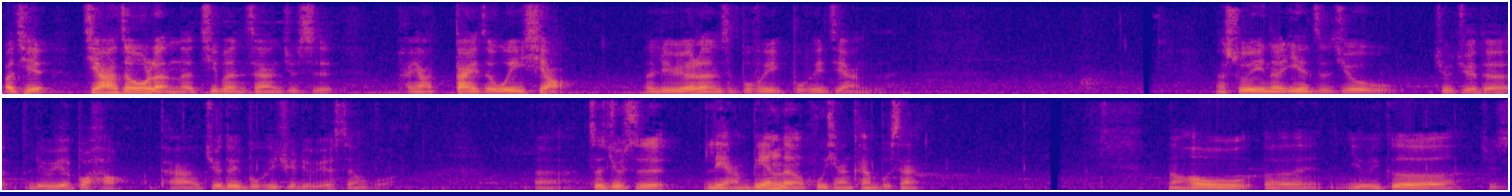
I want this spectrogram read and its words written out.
而且加州人呢，基本上就是还要带着微笑。那纽约人是不会不会这样的。那所以呢，叶子就就觉得纽约不好，他绝对不会去纽约生活。啊，这就是两边人互相看不上。然后呃，有一个就是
